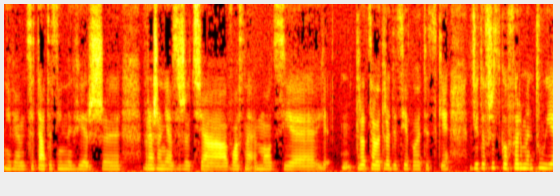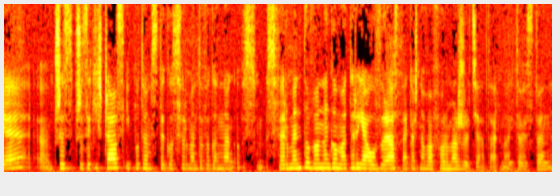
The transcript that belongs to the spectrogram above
nie wiem, cytaty z innych wierszy, wrażenia z życia, własne emocje, tra całe tradycje poetyckie, gdzie to wszystko fermentuje e, przez, przez jakiś czas i potem z tego sfermentowanego materiału wyrasta jakaś nowa forma życia, tak? No i to jest ten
